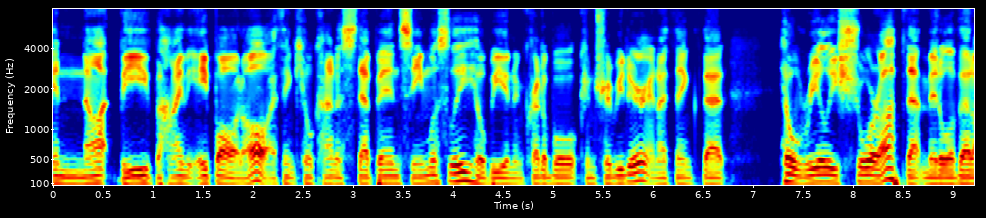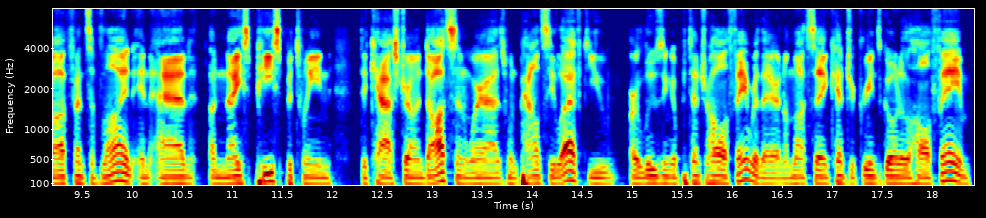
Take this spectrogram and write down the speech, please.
and not be behind the eight ball at all. I think he'll kind of step in seamlessly. He'll be an incredible contributor, and I think that he'll really shore up that middle of that offensive line and add a nice piece between DeCastro and Dotson. Whereas when Pouncey left, you are losing a potential Hall of Famer there. And I'm not saying Kendrick Green's going to the Hall of Fame,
